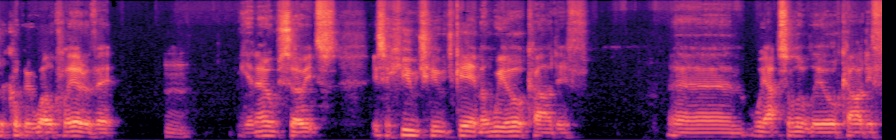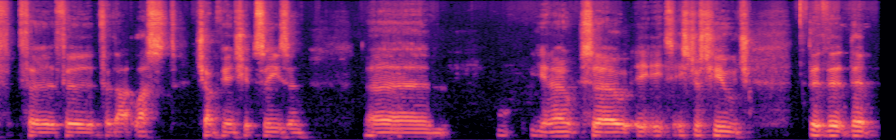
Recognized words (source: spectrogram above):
we could be well clear of it. Mm. You know, so it's it's a huge, huge game, and we owe Cardiff. Um, we absolutely owe Cardiff for for for that last championship season. Um, you know, so it, it's it's just huge. The, the the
